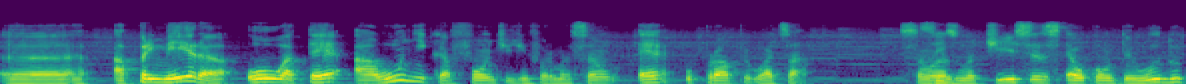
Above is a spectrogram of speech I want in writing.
uh, a primeira ou até a única fonte de informação é o próprio WhatsApp. São Sim. as notícias, é o conteúdo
